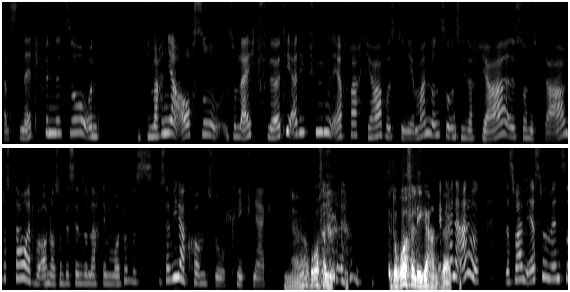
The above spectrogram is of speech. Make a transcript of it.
ganz nett findet so. Und die machen ja auch so, so leicht flirty Attitüden. Er fragt, ja, wo ist denn ihr Mann und so. Und sie sagt, ja, er ist noch nicht da. Und das dauert wohl auch noch so ein bisschen so nach dem Motto, bis, bis er wiederkommt, so knickknack. Ja. Rohrverleger. Der Ja, Rohrverlegerhandwerk. keine Ahnung. Das war im ersten Moment so,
